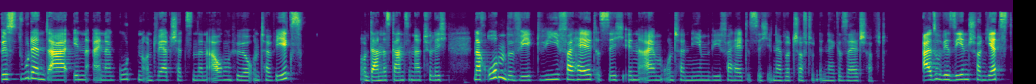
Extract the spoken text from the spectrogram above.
bist du denn da in einer guten und wertschätzenden Augenhöhe unterwegs? Und dann das Ganze natürlich nach oben bewegt. Wie verhält es sich in einem Unternehmen? Wie verhält es sich in der Wirtschaft und in der Gesellschaft? Also wir sehen schon jetzt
